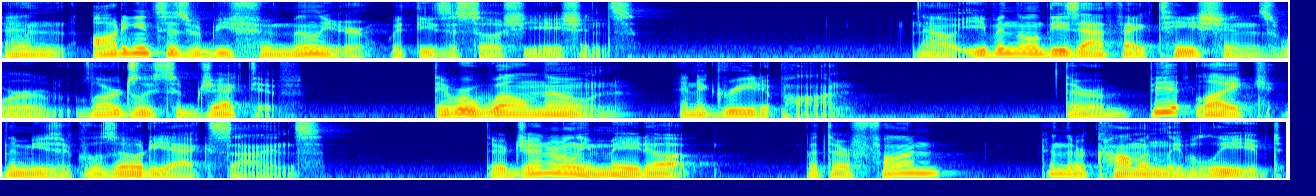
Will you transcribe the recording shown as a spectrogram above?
and audiences would be familiar with these associations. Now, even though these affectations were largely subjective, they were well known and agreed upon. They're a bit like the musical zodiac signs. They're generally made up, but they're fun and they're commonly believed.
